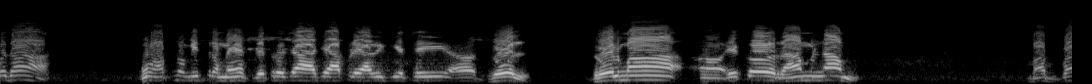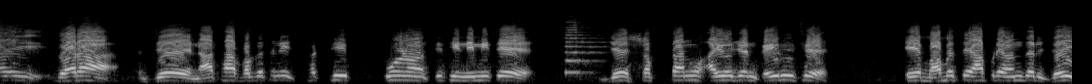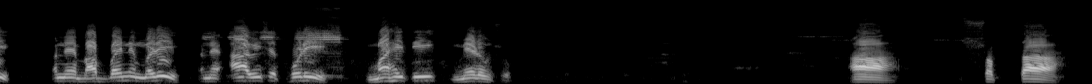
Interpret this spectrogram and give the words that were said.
બધા. હું આપનો મિત્ર મહેશ જેત્રોજા આજે આપણે આવી ગયા છીએ ધ્રોલ. ધ્રોલમાં એક રામ નામ બાપભાઈ દ્વારા જે નાથા ભગતની છઠ્ઠી પૂર્ણ તિથિ નિમિત્તે જે સપ્તાહનું આયોજન કર્યું છે, એ બાબતે આપણે અંદર જઈ અને બાપભાઈને મળી અને આ વિશે થોડી માહિતી મેળવશું. આ સપ્તાહનો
